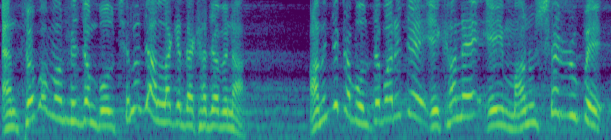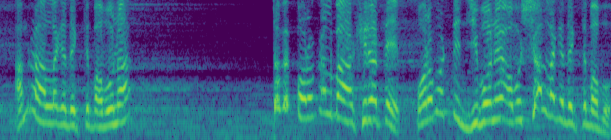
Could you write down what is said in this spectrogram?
অ্যান্থ্রোপোমরফিজম বলছে না যে আল্লাহকে দেখা যাবে না। আমি যেটা বলতে পারি যে এখানে এই মানুষের রূপে আমরা আল্লাহকে দেখতে পাবো না। তবে পরকাল বা আখিরাতে, পরবর্তী জীবনে অবশ্যই আল্লাহকে দেখতে পাবো।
